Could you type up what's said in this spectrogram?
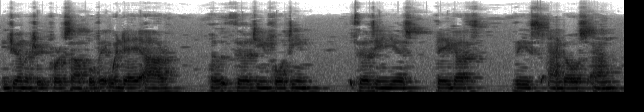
in geometry, for example, they, when they are uh, 13, 14, 13 years, they got these angles and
